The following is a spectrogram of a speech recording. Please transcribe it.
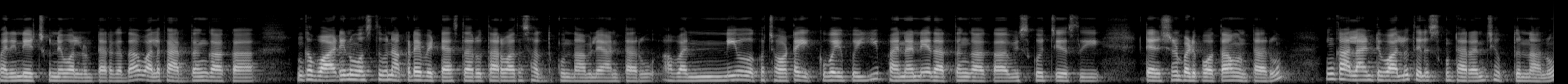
పని నేర్చుకునే వాళ్ళు ఉంటారు కదా వాళ్ళకి అర్థం కాక ఇంకా వాడిన వస్తువుని అక్కడే పెట్టేస్తారు. తర్వాత సర్దుకుందాంలే అంటారు. అవన్నీ ఒక చోట ఎక్కువైపోయి పని అనేది అర్థం కాక విసుకొచ్చేసి టెన్షన్ పడిపోతూ ఉంటారు. ఇంకా అలాంటి వాళ్ళు తెలుసుకుంటారని చెప్తున్నాను.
